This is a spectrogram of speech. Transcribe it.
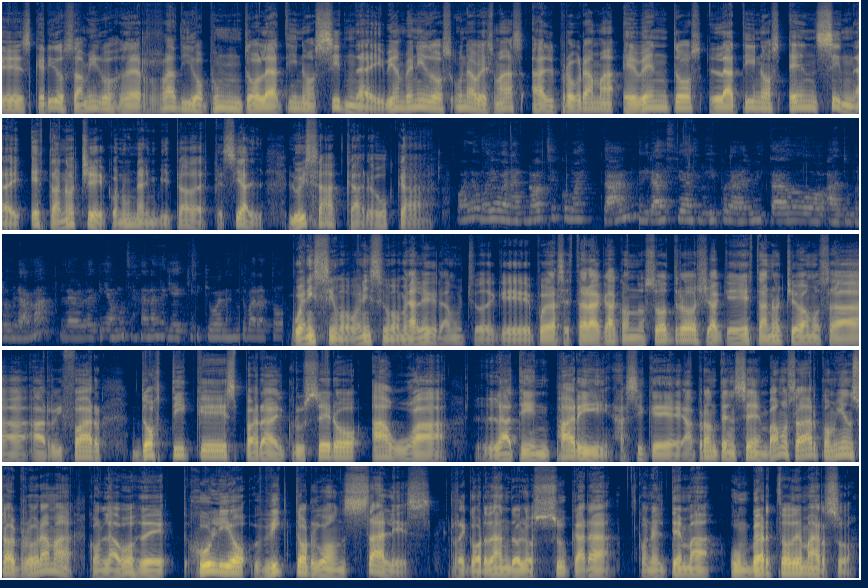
Noches, queridos amigos de Radio Punto Latino Sydney. Bienvenidos una vez más al programa Eventos Latinos en Sydney. Esta noche con una invitada especial, Luisa Caroca. Hola, muy buenas noches, ¿cómo están? Gracias Luis por haber invitado a tu programa. La verdad que tenía muchas ganas de que aquí, que buenas noches para todos. Buenísimo, buenísimo. Me alegra mucho de que puedas estar acá con nosotros, ya que esta noche vamos a, a rifar dos tickets para el crucero Agua. Latin Party, así que apróntense. Vamos a dar comienzo al programa con la voz de Julio Víctor González, recordando los Zúcará con el tema Humberto de Marzo.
